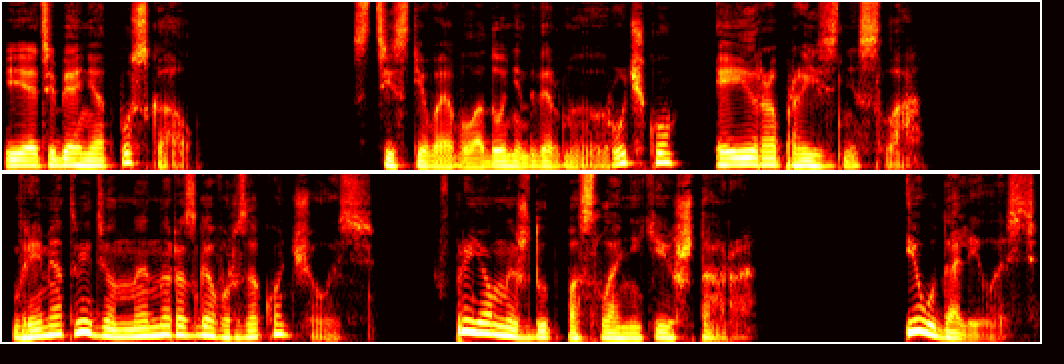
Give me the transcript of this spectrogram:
«Я тебя не отпускал». Стискивая в ладони дверную ручку, Эйра произнесла. Время, отведенное на разговор, закончилось. В приемной ждут посланники Иштара. И удалилась.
